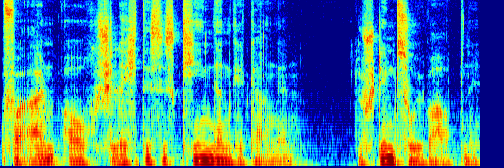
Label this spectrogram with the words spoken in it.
vor allem auch schlecht ist es Kindern gegangen. Das stimmt so überhaupt nicht.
